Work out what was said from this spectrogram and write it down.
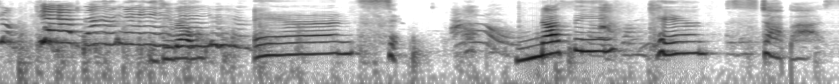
Jump, jump. Zero and six. Nothing can stop us.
